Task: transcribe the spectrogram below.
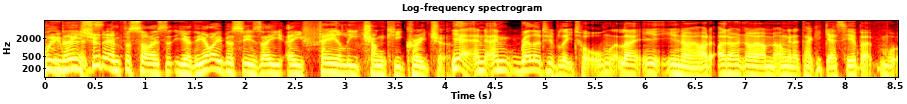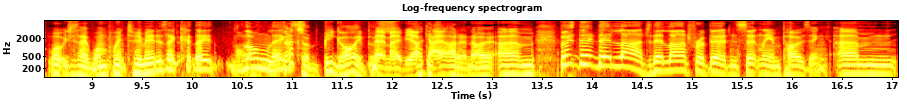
We, we, should emphasise that yeah, the ibis is a, a fairly chunky creature. Yeah, and, and relatively tall. Like you know, I, I don't know. I'm, I'm going to take a guess here, but what would you say? 1.2 meters? They they long legs. That's a big ibis. Maybe okay. I don't know. Um, but they're, they're large. They're large for a bird and certainly imposing. Um,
